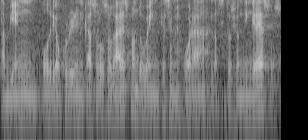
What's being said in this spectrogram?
también podría ocurrir en el caso de los hogares cuando ven que se mejora la situación de ingresos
